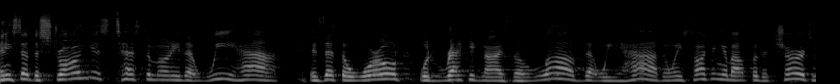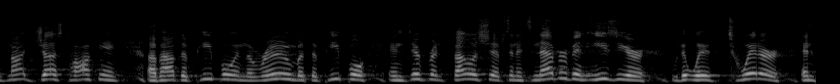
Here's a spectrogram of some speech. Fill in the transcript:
And He said, The strongest testimony that we have is that the world would recognize the love that we have. And when he's talking about for the church, he's not just talking about the people in the room, but the people in different fellowships. And it's never been easier with Twitter and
